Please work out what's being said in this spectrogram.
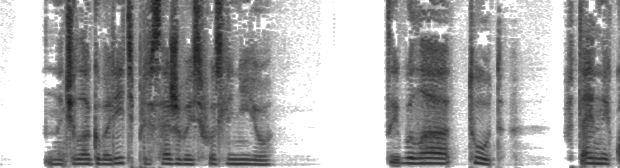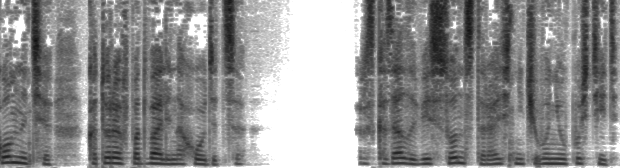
— начала говорить, присаживаясь возле нее. «Ты была тут, в тайной комнате, которая в подвале находится». Рассказала весь сон, стараясь ничего не упустить.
